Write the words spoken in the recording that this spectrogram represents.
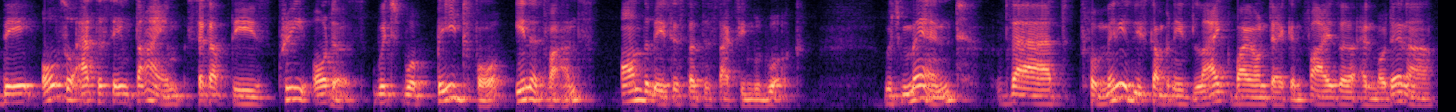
they also, at the same time, set up these pre orders, which were paid for in advance on the basis that this vaccine would work, which meant that for many of these companies like BioNTech and Pfizer and Moderna,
